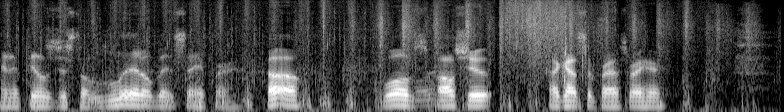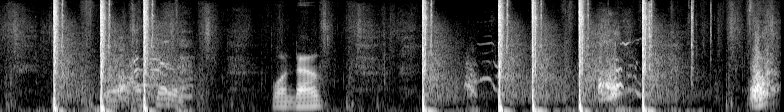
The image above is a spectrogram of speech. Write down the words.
and it feels just a little bit safer. Uh oh, wolves! I'll shoot. I got suppressed right here. Yeah, One down. Oh,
